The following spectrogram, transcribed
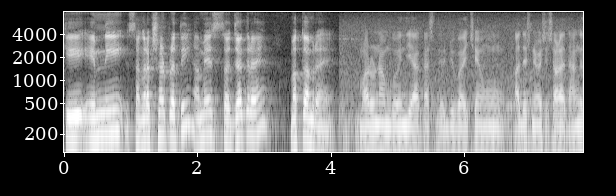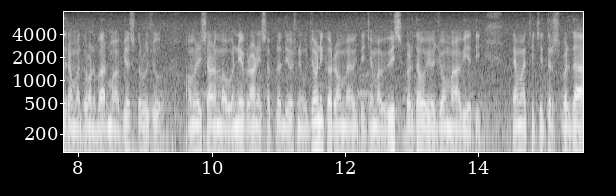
કે એમની સંરક્ષણ પ્રતિ અમે સજગ રહે, મક્કમ રહે. મારું નામ ગોવિંદિયા આકાશ દેવજીભાઈ છે. હું આદર્શ નિવાસી શાળા ધાંગધ્રામાં ધોરણ બારમાં અભ્યાસ કરું છું. અમારી શાળામાં વન્ય પ્રાણી સપ્તાહ દિવસની ઉજવણી કરવામાં આવી હતી, જેમાં વિવિધ સ્પર્ધાઓ યોજવામાં આવી હતી. તેમાંથી ચિત્ર સ્પર્ધા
